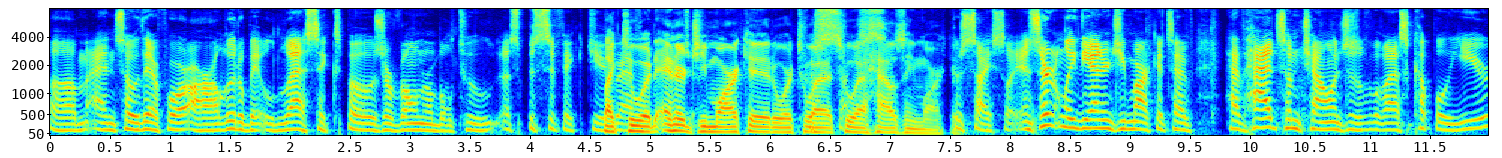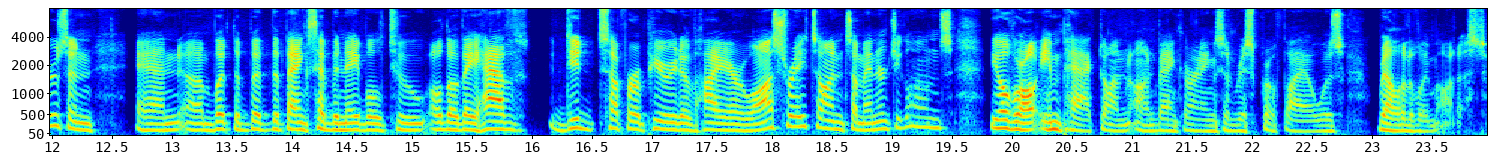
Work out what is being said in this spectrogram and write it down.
um, and so therefore are a little bit less exposed or vulnerable to a specific geographic like to an energy market or to a to a housing market precisely and certainly the energy markets have have had some challenges over the last couple of years and and um, but the but the banks have been able to although they have did suffer a period of higher loss rates on some energy loans the overall impact on on bank earnings and risk profile was relatively modest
